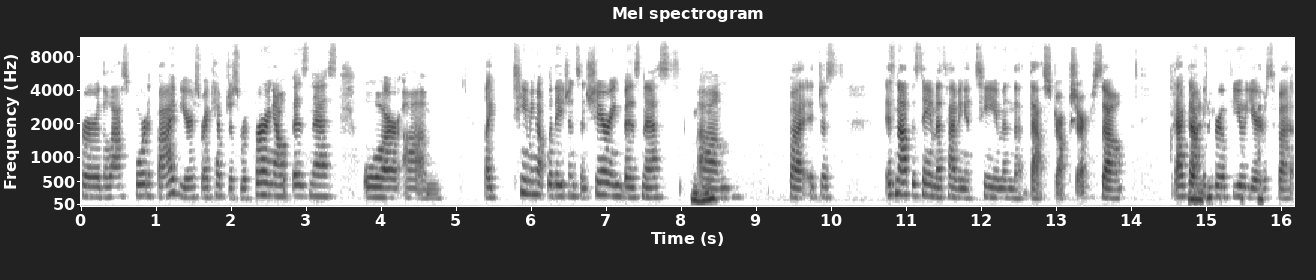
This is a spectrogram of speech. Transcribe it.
for the last four to five years where I kept just referring out business or um, like teaming up with agents and sharing business. Mm-hmm. Um, but it just it's not the same as having a team and that structure. So that got yeah, me think, through a few years. But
